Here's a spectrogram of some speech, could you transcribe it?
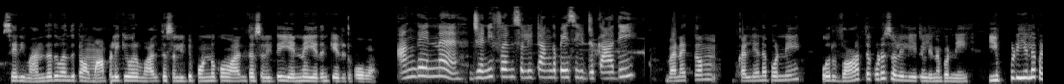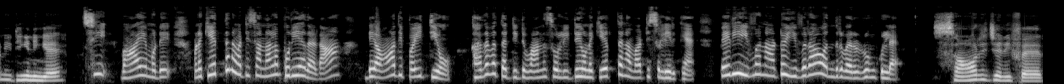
சரி வந்தது வந்துட்டோம். மாப்பிள்ளைக்கு ஒரு வாழ்த்து சொல்லிட்டு பொண்ணுக்கும் வாழ்த்து சொல்லிட்டு என்ன ஏதுன்னு கேட்டுட்டு போவோம். அங்க என்ன? ஜெனிஃபர்னு சொல்லிட்டு அங்க பேசிக்கிட்டு இருக்கா ஆதி? வணக்கம். கல்யாண பொண்ணே ஒரு வார்த்தை கூட சொல்லலையே கல்யாண பொண்ணே. இப்படி எல்லாம் பண்ணிட்டீங்க நீங்க? சி வாய முடி. உனக்கு எத்தனை வாட்டி சொன்னாலும் புரியாதாடா. டே ஆதி பைத்தியம். கதவை தட்டிட்டு வான்னு சொல்லிட்டு உனக்கு எத்தனை வாட்டி சொல்லியிருக்கேன். பெரிய இவனாட்டும் இவரா வந்துருவாரு ரூம்குள்ள சாரி ஜெனிஃபர்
